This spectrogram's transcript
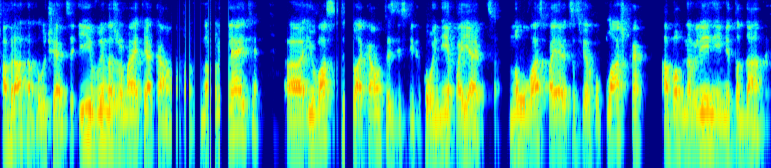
обратно, получается, и вы нажимаете аккаунт, обновляете, а, и у вас аккаунта здесь никакого не появится. Но у вас появится сверху плашка об обновлении метаданных.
